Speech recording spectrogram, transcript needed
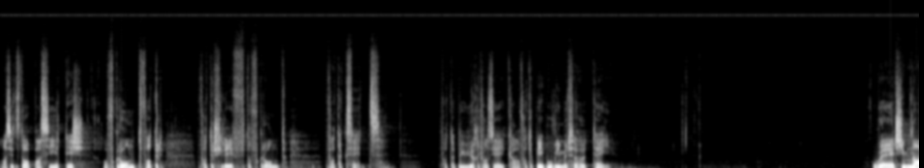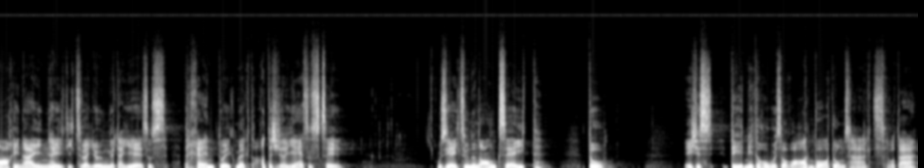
was jetzt hier passiert ist. Aufgrund von der, von der Schrift, aufgrund von der Gesetze, von den Büchern, die sie hatten, von der Bibel, wie wir sie heute haben. Und erst im Nachhinein haben die zwei Jünger den Jesus erkennt und haben gemerkt, ah, das war ja Jesus. Und sie haben zueinander gesagt, du, ist es dir nicht auch so warm geworden ums Herz, wo der,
